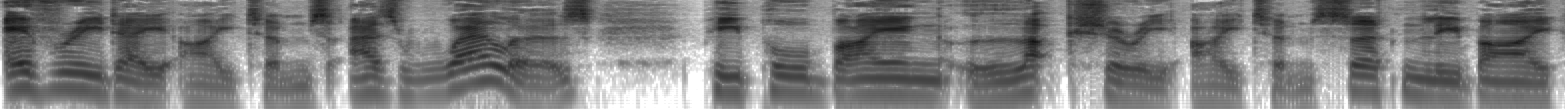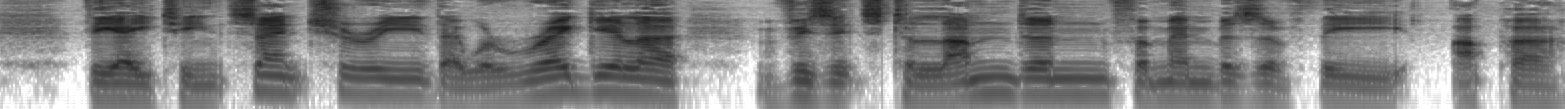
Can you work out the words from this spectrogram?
everyday items as well as people buying luxury items. Certainly by the 18th century, there were regular visits to London for members of the upper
